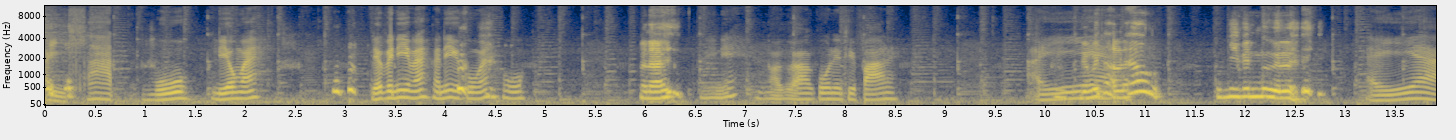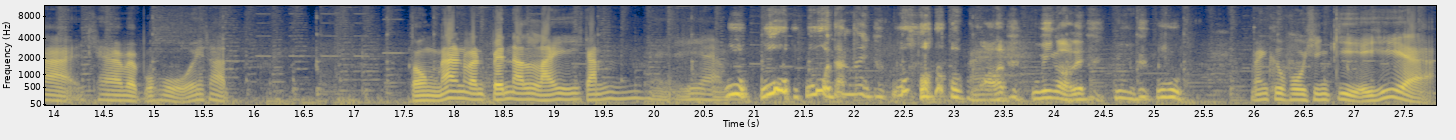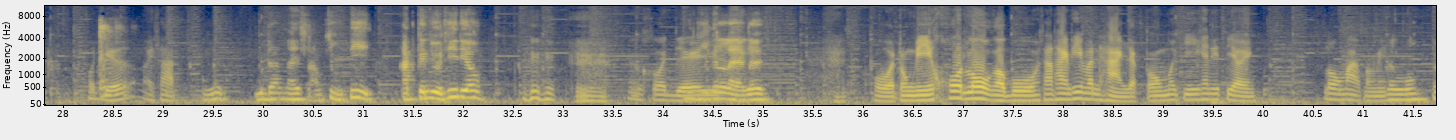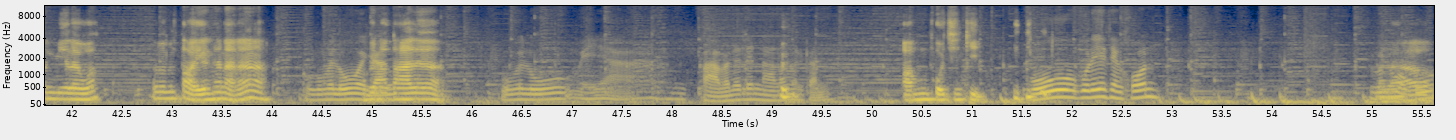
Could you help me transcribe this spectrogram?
ไอ้ซาด บูเลี้ยวไหมเลี้ยวไปนี่ไหมไปนี่กับกูไหมบูไปไหนนี่นี่เอาเอากูในสีฟ้าเลยไอ้ยังไม่ทันแล้วกูมีเป็นหมื่นเลย ไอ้เหี้ยแค่แบบโอ้โหไอ้สัตว์ตรงนั้นมันเป็นอะไรกันไอ้เหี้ยโอ้โหโอ้โหด้านในโอ้โหอ๋อกูวิ่งออกเลยอู้อู้แม่งคือโพชิงกิไอ้เหี้ยโคตรเยอะไอ้สัตว์ อู้ด้านในสามสี่ที่อัดกันอยู่ที่เดียวโคตรเยอะยิงกันแหลกเลยโหตรงนี้โคตรโล่งอะบูทั้งทางๆที่มันห่างจากตรงเมื่อกี้แค่นิดเดียวเองโล่งมากตรงนี้อะไรวะมันมีอะไรวะทำไมมันต่อยกันขนาดนั้นอะกูก็ไม่รู้เหมืมัอนนเป็นกันเอาตายเลยอะกูไม่รู้ไม่อยากป่าไม่ได้เล่นนานแล้วเหมือนกันปั๊มโพชิงกิบูกูได้ยินเสียงคนมันหัวแล้วกู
